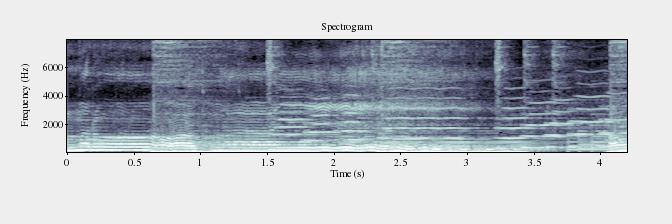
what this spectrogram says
ករាល់ថ្ងៃអូ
